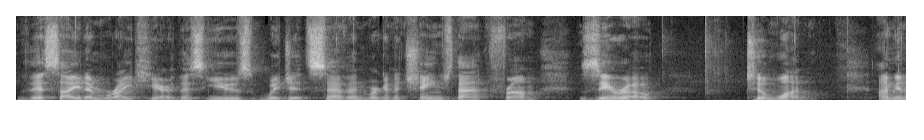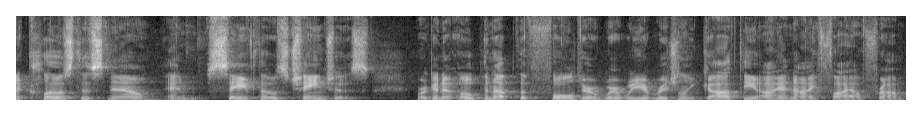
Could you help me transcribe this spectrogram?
this item right here, this use widget 7. We're going to change that from 0 to 1. I'm going to close this now and save those changes. We're going to open up the folder where we originally got the INI file from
